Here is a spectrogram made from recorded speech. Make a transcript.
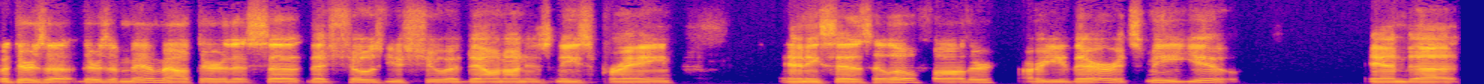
But there's a there's a mem out there that says that shows Yeshua down on his knees praying, and he says, "Hello, Father, are you there? It's me, you." And uh,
